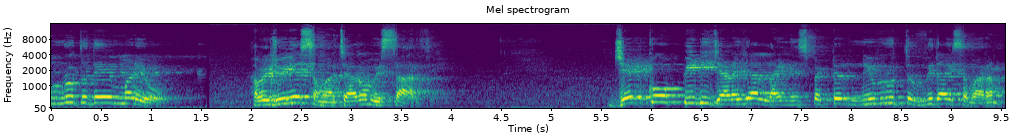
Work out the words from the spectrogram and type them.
મૃતદેહ મળ્યો. હવે જોઈએ સમાચારો વિસ્તારથી. GETCO P D Jadeja line inspector નિવૃત્ત વિદાય સમારંભ.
